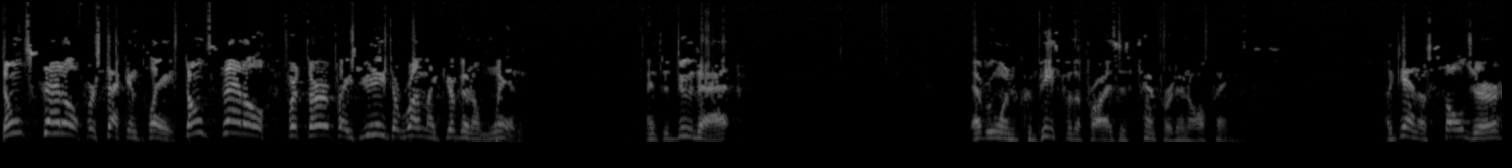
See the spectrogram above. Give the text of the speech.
Don't settle for second place. Don't settle for third place. You need to run like you're going to win. And to do that, everyone who competes for the prize is temperate in all things. Again, a soldier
